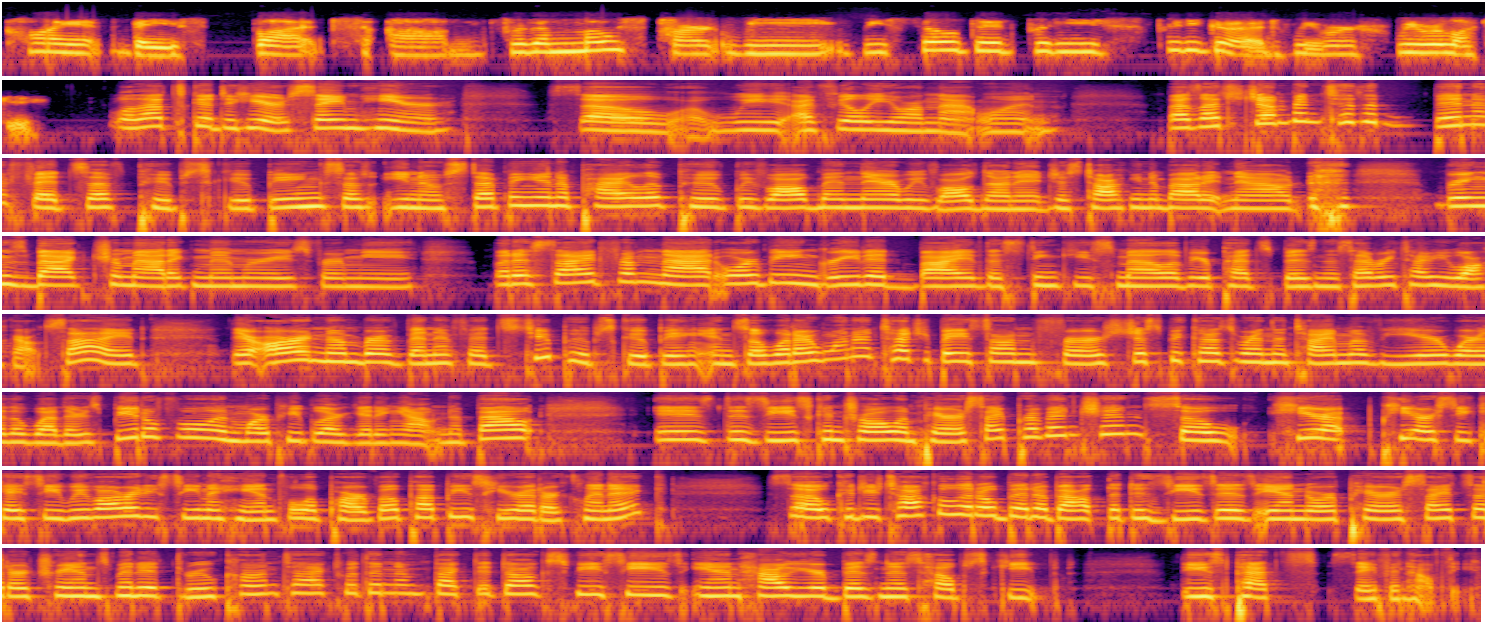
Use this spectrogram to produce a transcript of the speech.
client base, but um, for the most part, we we still did pretty pretty good. We were we were lucky. Well, that's good to hear. Same here. So uh, we I feel you on that one. But let's jump into the benefits of poop scooping. So, you know, stepping in a pile of poop, we've all been there, we've all done it. Just talking about it now brings back traumatic memories for me. But aside from that, or being greeted by the stinky smell of your pet's business every time you walk outside, there are a number of benefits to poop scooping. And so, what I want to touch base on first, just because we're in the time of year where the weather's beautiful and more people are getting out and about, is disease control and parasite prevention. So, here at PRCKC, we've already seen a handful of parvo puppies here at our clinic. So, could you talk a little bit about the diseases and or parasites that are transmitted through contact with an infected dog species and how your business helps keep these pets safe and healthy?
